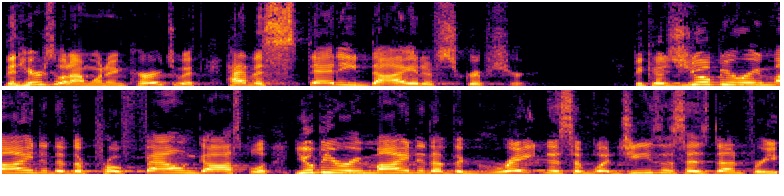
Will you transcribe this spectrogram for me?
then here's what I'm going to encourage you with have a steady diet of Scripture because you'll be reminded of the profound gospel. You'll be reminded of the greatness of what Jesus has done for you.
